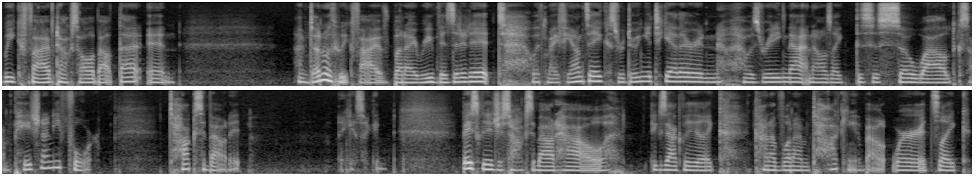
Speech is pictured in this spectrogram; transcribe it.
week 5 talks all about that and I'm done with week 5, but I revisited it with my fiance cuz we're doing it together and I was reading that and I was like this is so wild cuz on page 94 talks about it. I guess I could basically just talks about how exactly like kind of what I'm talking about where it's like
